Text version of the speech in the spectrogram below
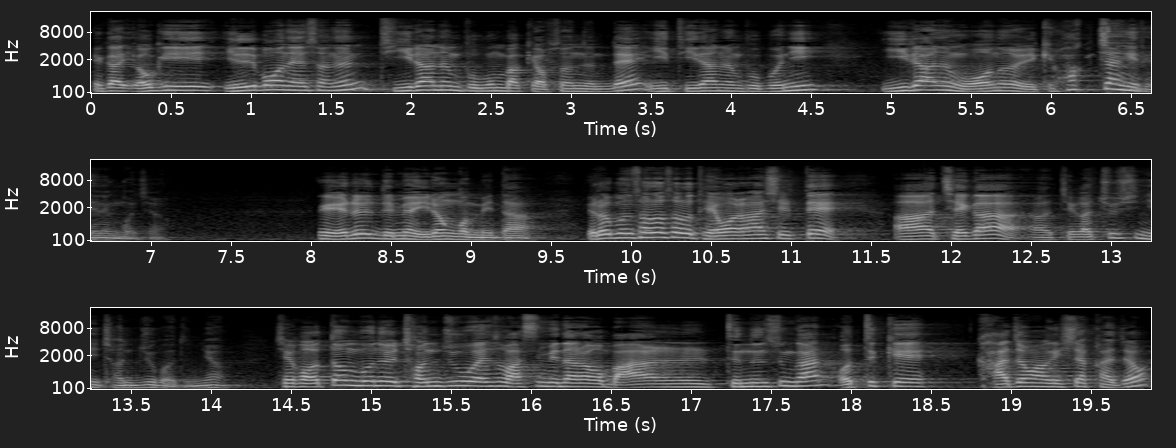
그러니까 여기 1번에서는 D라는 부분밖에 없었는데 이 D라는 부분이 E라는 원으로 이렇게 확장이 되는 거죠. 그러니까 예를 들면 이런 겁니다. 여러분 서로 서로 대화를 하실 때, 아, 제가, 아, 제가 출신이 전주거든요. 제가 어떤 분을 전주에서 왔습니다라고 말을 듣는 순간 어떻게 가정하기 시작하죠?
